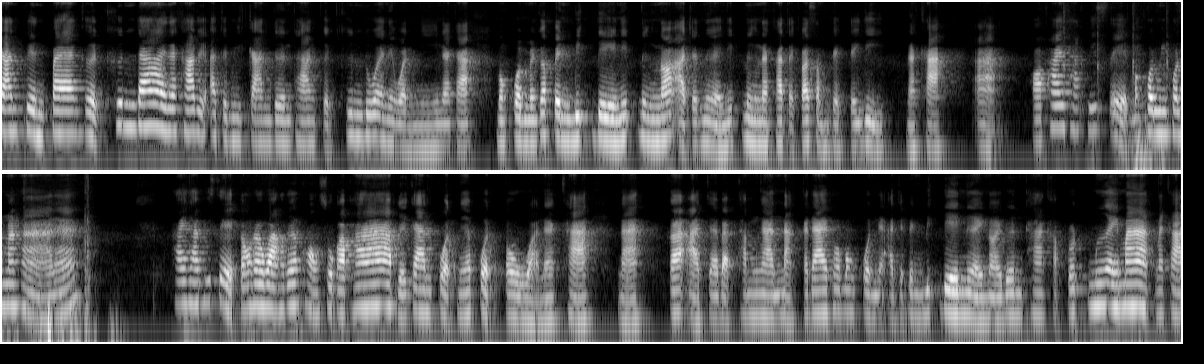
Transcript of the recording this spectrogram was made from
การเปลี่ยนแปลงเกิดขึ้นได้นะคะ หรืออาจจะมีการเดินทางเกิดขึ้นด้วยในวันนี้นะคะ บางคนมันก็เป็นบิ๊กเดย์นิดนึงเนาะอาจจะเหนื่อยนิดนึงนะคะ แต่ก็สำเร็จได้ดีนะคะอ่าขอไพ่ทักพิเศษ บางคนมีคนมาหานะไพ่ทักพิเศษต้องระวังเรื่องของสุขภาพ หรือการปวดเนื้อปวดตัวนะคะนะ ก็อาจจะแบบทำงานหนักก็ได้เพราะบางคนเนี่ยอาจจะเป็นบิ๊กเดย์เหนื่อยหน่อยเดินทางขับรถเมื่อยมากนะคะ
